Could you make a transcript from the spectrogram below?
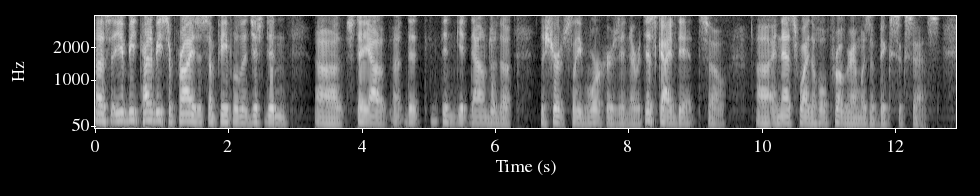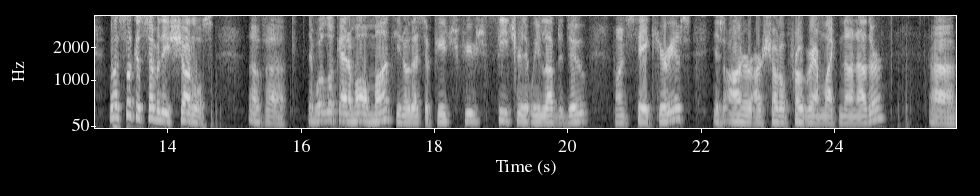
Uh, so you'd be kind of be surprised at some people that just didn't uh, stay out, uh, that didn't get down to the the shirt sleeve workers in there. But this guy did. So, uh, and that's why the whole program was a big success. Well, let's look at some of these shuttles of, uh, and we'll look at them all month. You know, that's a feature, feature that we love to do on Stay Curious is honor our shuttle program like none other. Uh,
